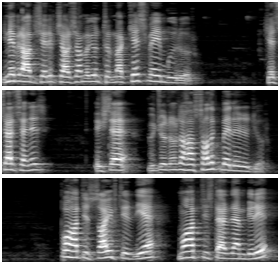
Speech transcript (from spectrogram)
Yine bir hadis-i şerif çarşamba günü tırnak kesmeyin buyuruyor. Keserseniz işte vücudunuzda hastalık belirir diyor. Bu hadis zayıftır diye muhaddislerden biri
